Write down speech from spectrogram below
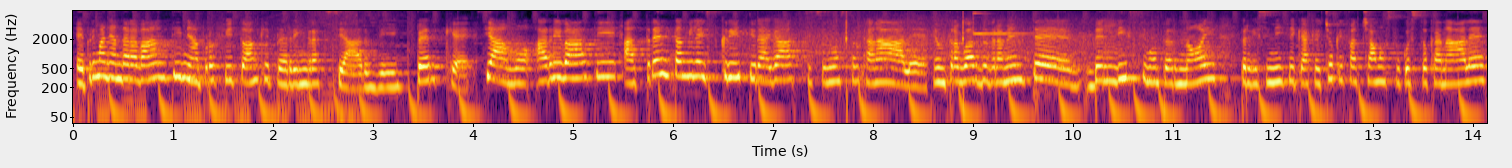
E prima di andare avanti ne approfitto anche per ringraziarvi perché siamo arrivati a 30.000 iscritti ragazzi sul nostro canale. È un traguardo veramente veramente bellissimo per noi perché significa che ciò che facciamo su questo canale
